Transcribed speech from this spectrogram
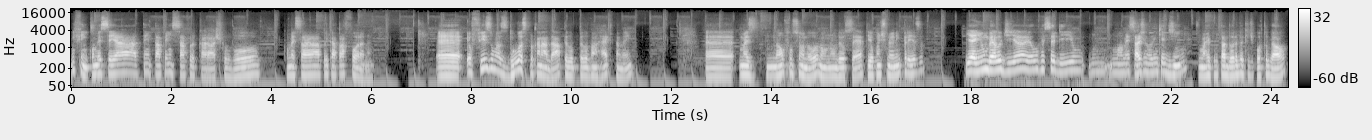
enfim, comecei a tentar pensar, falei, cara, acho que eu vou começar a aplicar para fora, né? É, eu fiz umas duas para o Canadá, pelo, pelo Van Hack também, é, mas não funcionou, não, não deu certo, e eu continuei na empresa. E aí, um belo dia, eu recebi um, uma mensagem no LinkedIn de uma recrutadora daqui de Portugal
